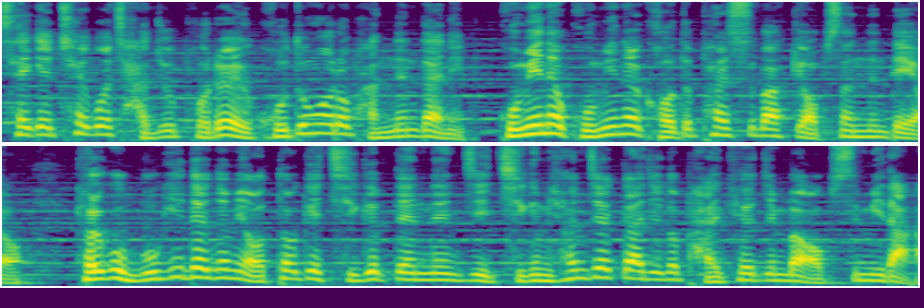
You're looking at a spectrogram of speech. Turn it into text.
세계 최고 자주포를 고등어로 받는다니 고민에 고민을 거듭할 수밖에 없었는데요. 결국 무기 대금이 어떻게 지급됐는지 지금 현재까지도 밝혀진 바 없습니다.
